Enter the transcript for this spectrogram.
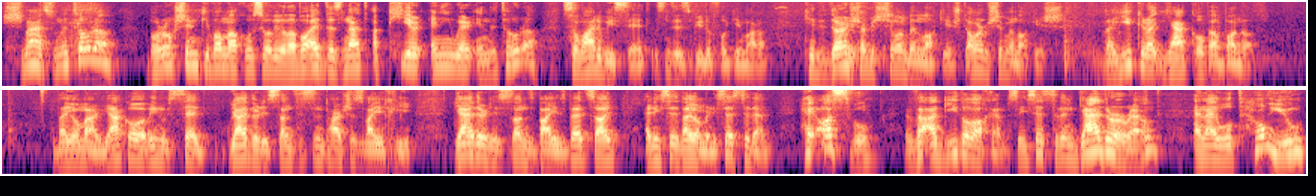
Shema is from the Torah. Baruch Shem Kival Malchus does not appear anywhere in the Torah. So why do we say it? Listen to this beautiful Gemara. Kedidar Rabbi Shimon ben Lakish, Damar Shimon ben Lakish, Vayikra Yaakov el Banov. Vayomar, Yaakov Avinu said, gathered his sons, this is in Parshas Vayechi, gathered his sons by his bedside, and he said, Vayomer, and he says to them, Hey Asvu, Va'agidolachem. So he says to them, gather around, and I will tell you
